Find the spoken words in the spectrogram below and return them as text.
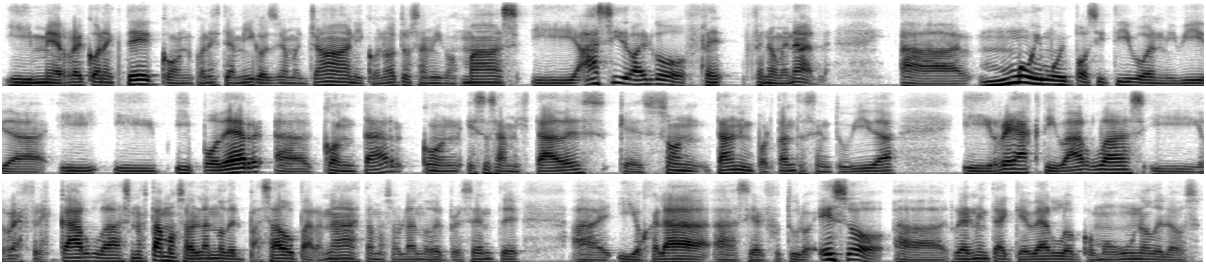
Y me reconecté con, este amigo se llama John y con otros amigos más y ha sido algo fenomenal. Ah, muy, muy positivo en mi vida y, poder ah, contar con esas amistades que son tan importantes en tu vida y reactivarlas y refrescarlas. No estamos hablando del pasado para nada, estamos hablando del presente ah, y ojalá hacia el futuro. Eso realmente hay que verlo como uno de los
